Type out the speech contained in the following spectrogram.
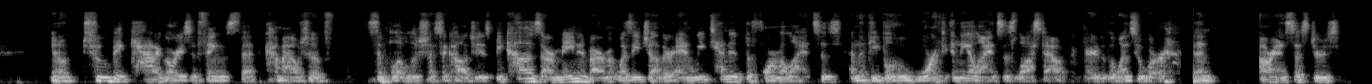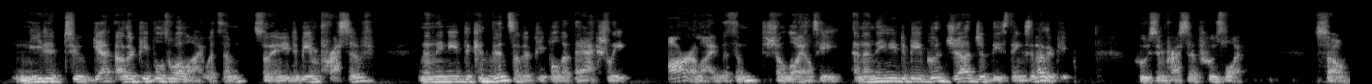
you know, two big categories of things that come out of simple evolutionary psychology is because our main environment was each other and we tended to form alliances and the people who weren't in the alliances lost out compared to the ones who were. Then our ancestors needed to get other people to ally with them. So they need to be impressive. And then they need to convince other people that they actually are allied with them to show loyalty. And then they need to be a good judge of these things in other people. Who's impressive? Who's loyal? So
